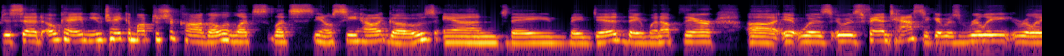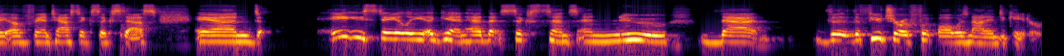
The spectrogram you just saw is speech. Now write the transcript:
just said, okay, you take them up to Chicago and let's let's you know see how it goes. And they they did. They went up there. Uh, it was it was fantastic. It was really really a fantastic success. And A.E. Staley again had that sixth sense and knew that the the future of football was not in Decatur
